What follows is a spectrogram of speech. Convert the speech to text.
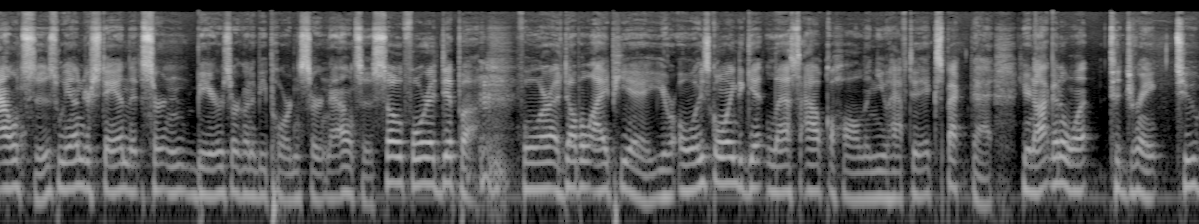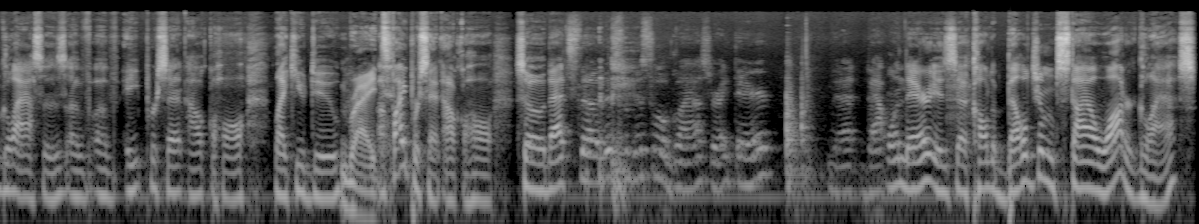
ounces. We understand that certain beers are going to be poured in certain ounces. So, for a DIPA, for a double IPA, you're always going to get less alcohol, and you have to expect that. You're not going to want to drink two glasses of, of 8% alcohol like you do Right. a 5% alcohol. So that's the this, this little glass right there. That, that one there is uh, called a Belgium style water glass.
